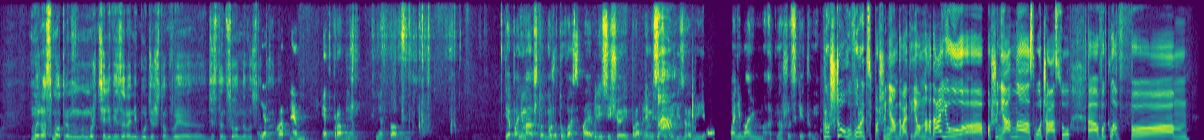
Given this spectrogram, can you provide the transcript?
Мы рассмотрим, может, телевизора не будет, чтобы вы дистанционно выступали. Нет проблем, нет проблем, нет проблем. Я понимаю, что, может, у вас появились еще и проблемы с телевизорами. Я к этому. Про що говорить Пашинян? Давайте я вам нагадаю. Е, Пашинян е, свого часу е, виклав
